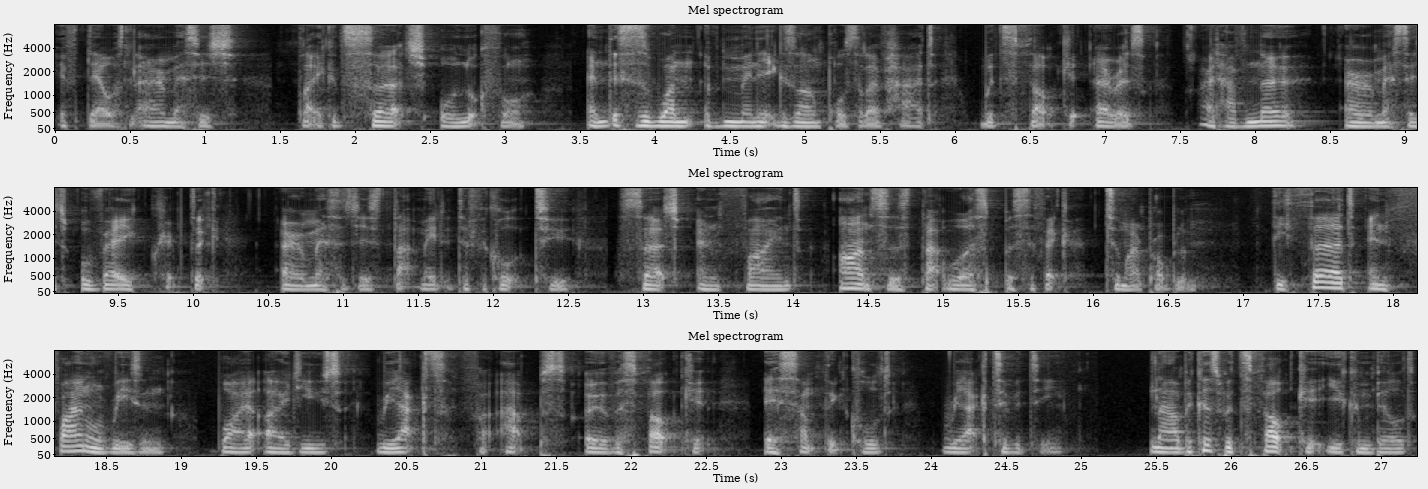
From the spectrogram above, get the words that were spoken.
if there was an error message that I could search or look for. And this is one of many examples that I've had with SvelteKit errors. I'd have no error message or very cryptic error messages that made it difficult to search and find answers that were specific to my problem. The third and final reason why I'd use React for apps over SvelteKit is something called reactivity. Now, because with SvelteKit you can build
